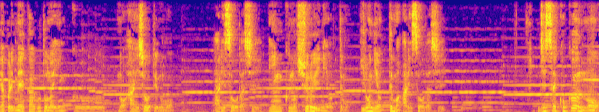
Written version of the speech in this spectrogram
やっぱりメーカーごとのインクの相性っていうのもありそうだし、インクの種類によっても、色によってもありそうだし、実際コクーンの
